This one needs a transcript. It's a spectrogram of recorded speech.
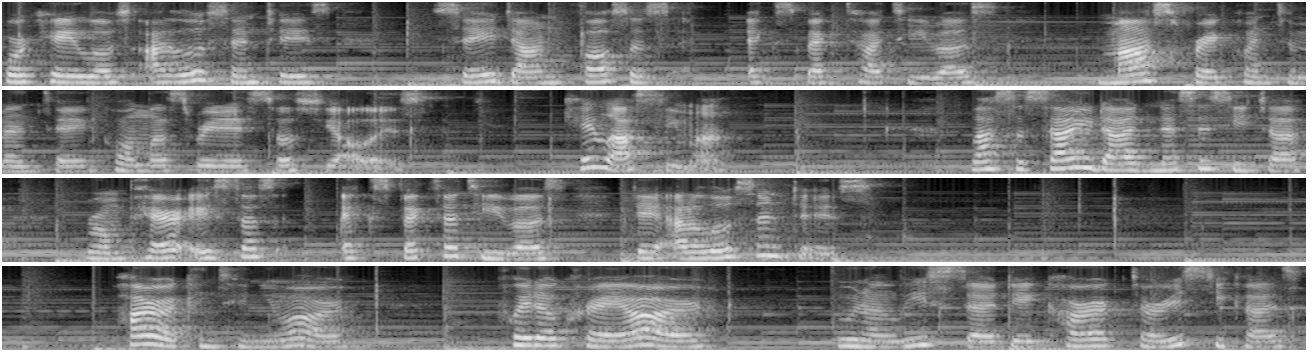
porque los adolescentes se dan falsas expectativas más frecuentemente con las redes sociales. ¡Qué lástima! La sociedad necesita romper estas expectativas de adolescentes. Para continuar, puedo crear una lista de características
